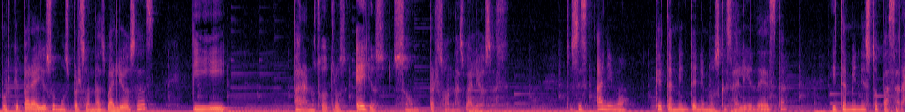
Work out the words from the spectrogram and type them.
porque para ellos somos personas valiosas y para nosotros ellos son personas valiosas. Entonces, ánimo, que también tenemos que salir de esta y también esto pasará.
